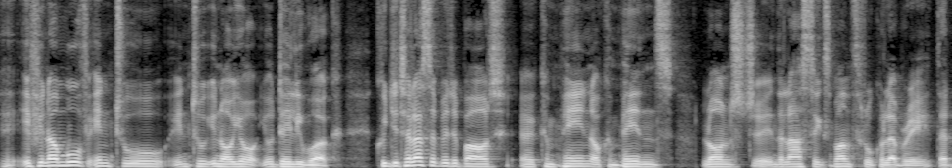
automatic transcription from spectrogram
if you now move into, into, you know, your, your daily work, could you tell us a bit about a campaign or campaigns launched uh, in the last six months through Collabary that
